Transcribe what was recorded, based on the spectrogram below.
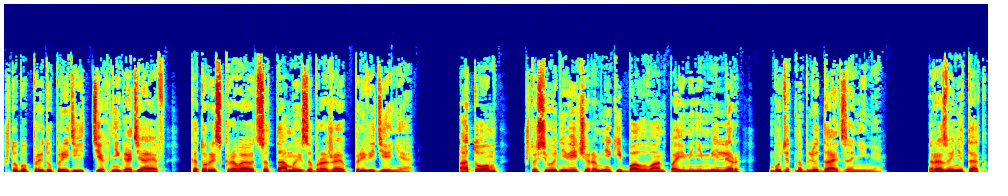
чтобы предупредить тех негодяев, которые скрываются там и изображают привидения, о том, что сегодня вечером некий болван по имени Миллер будет наблюдать за ними. Разве не так?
